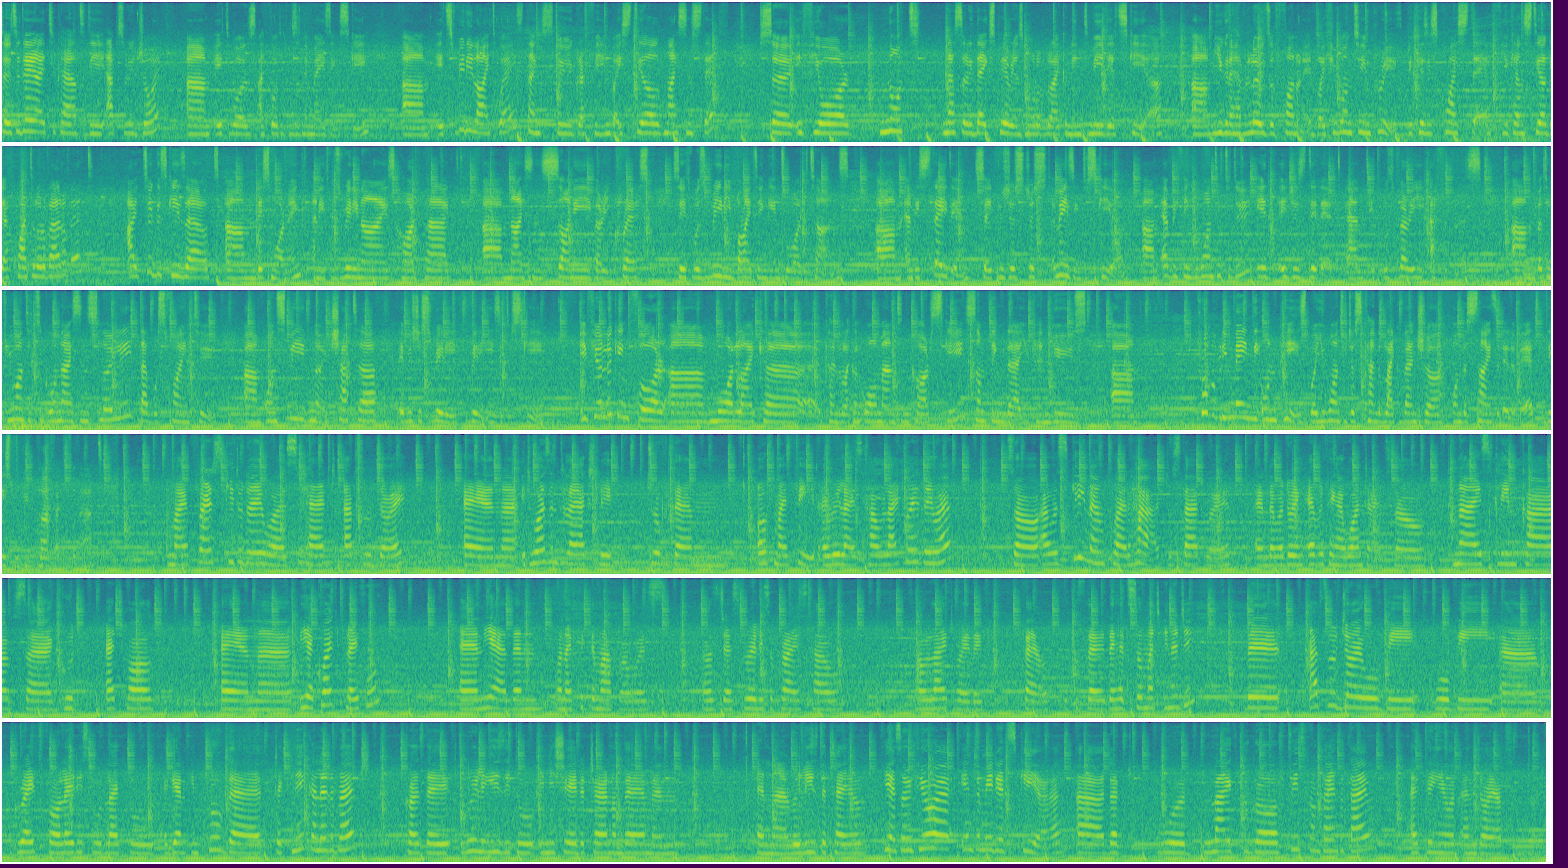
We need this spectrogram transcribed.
So today I took out the Absolute Joy. Um, it was, I thought it was an amazing ski. Um, it's really lightweight thanks to graphene, but it's still nice and stiff. So if you're not necessarily that experienced, more of like an intermediate skier, um, you're gonna have loads of fun on it. But if you want to improve, because it's quite stiff, you can still get quite a lot of out of it. I took the skis out um, this morning and it was really nice, hard packed, um, nice and sunny, very crisp. So it was really biting into all the turns um, and it stayed in. So it was just, just amazing to ski on. Um, everything you wanted to do, it, it just did it and it was very effortless. Um, but if you wanted to go nice and slowly, that was fine too. Um, on speed, no chatter, it was just really, really easy to ski. If you're looking for um, more like a, kind of like an all mountain car ski, something that you can use um, probably mainly on piste where you want to just kind of like venture on the sides a little bit, this would be perfect for that. My first ski today was Head Absolute Joy and uh, it wasn't until I actually took them off my feet I realized how lightweight they were so I was skiing them quite hard to start with and they were doing everything I wanted. So nice clean curves, uh, good edge hold and uh, yeah quite playful and yeah then when I picked them up I was I was just really surprised how how lightweight they felt because they, they had so much energy. The Absolute Joy will be will be um, great for ladies who would like to again improve their technique a little bit because they're really easy to initiate a turn on them and and uh, release the tail. Yeah, so if you're an intermediate skier uh, that would like to go off piste from time to time, I think you would enjoy Absolute Joy.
